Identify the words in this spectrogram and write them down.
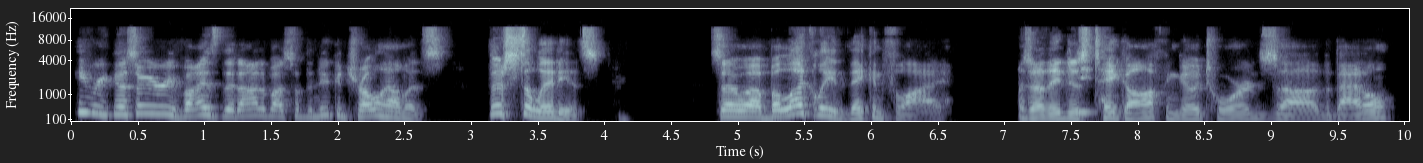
he re- so he revised the Autobots with the new control helmets. They're still idiots. So, uh, but luckily they can fly. So they just take off and go towards uh, the battle.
